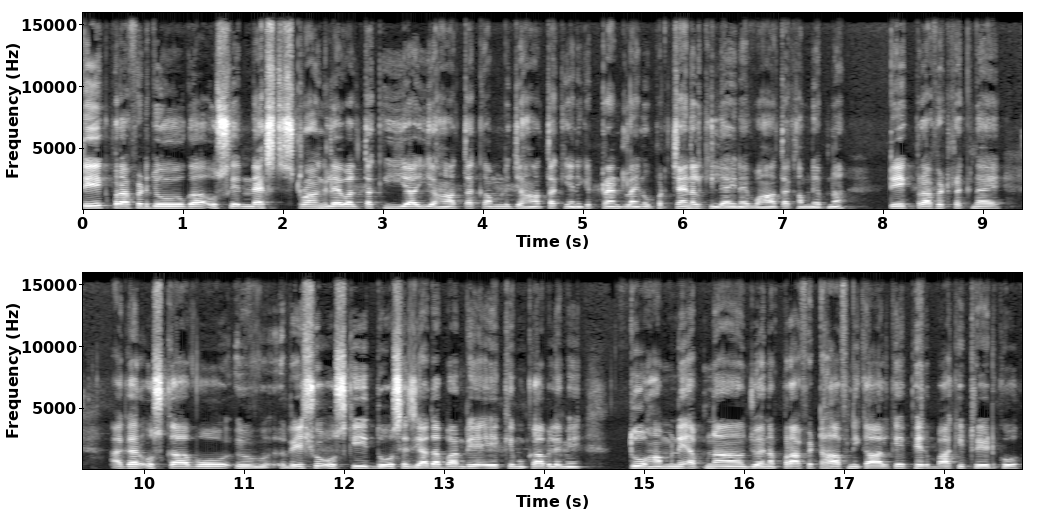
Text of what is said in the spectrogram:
टेक प्रॉफिट जो होगा, उसके नेक्स्ट स्ट्रांग लेवल तक या यहाँ तक हमने, जहाँ तक यानी कि ट्रेंड लाइन ऊपर चैनल की लाइन है, वहाँ तक हमने अपना टेक प्रॉफिट रखना है। अगर उसका वो रेशो उसकी दो से ज़्यादा बन रही है एक के मुकाबले में तो हमने अपना जो है ना प्रॉफिट हाफ़ निकाल के फिर बाकी ट्रेड को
